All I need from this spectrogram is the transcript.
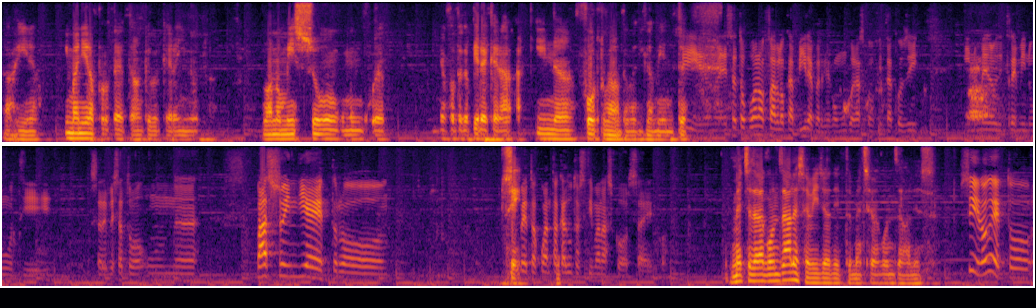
alla fine, in maniera protetta anche perché era in, lo hanno messo comunque mi ha fatto capire che era infortunato praticamente. Sì, è stato buono farlo capire perché comunque la sconfitta così in meno di tre minuti sarebbe stato un eh, passo indietro Sì. rispetto a quanto accaduto settimana scorsa, ecco. Il match della Gonzales avevi già detto il match della Gonzales. Sì, l'ho detto,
